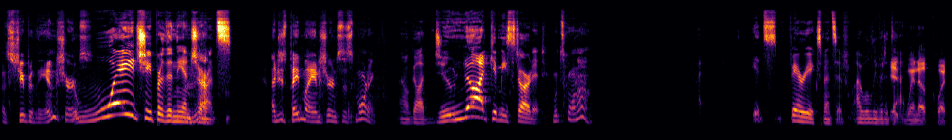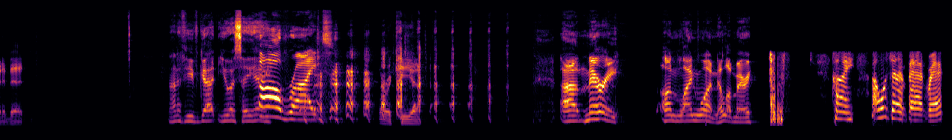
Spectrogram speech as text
That's cheaper than the insurance. Way cheaper than the insurance. I just paid my insurance this morning. Oh, God, do not get me started. What's going on? It's very expensive. I will leave it at It that. It went up quite a bit. Not if you've got USAA. All right. Or a Kia. Uh, Mary on line one. Hello, Mary. Hi, I was in a bad wreck,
